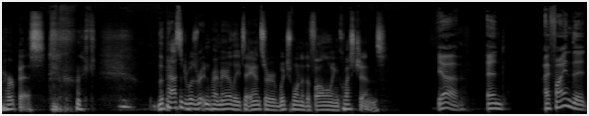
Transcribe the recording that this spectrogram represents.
purpose? Like, the passage was written primarily to answer which one of the following questions. Yeah. And I find that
